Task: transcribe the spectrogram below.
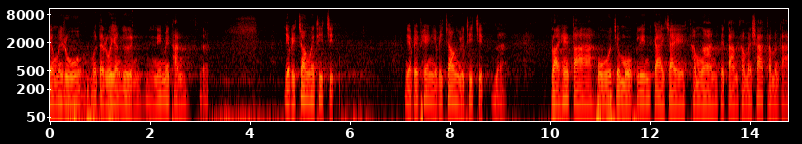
ยังไม่รู้มัวแต่รู้อย่างอื่นนี่ไม่ทันนะอย่าไปจ้องไว้ที่จิต อย่าไปเพ่งอย่าไปจ้องอยู่ที่จิตนะปล่อยให้ตาหูจมูกลิ้นกายใจทำงานไปตามธรรมชาติธรรมดา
